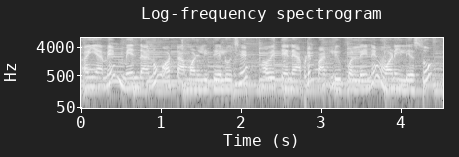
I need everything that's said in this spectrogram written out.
અહીંયા મેં મેંદાનું અટામણ લીધેલું છે. હવે તેને આપણે પાટલી ઉપર લઈને વણી લેશું.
